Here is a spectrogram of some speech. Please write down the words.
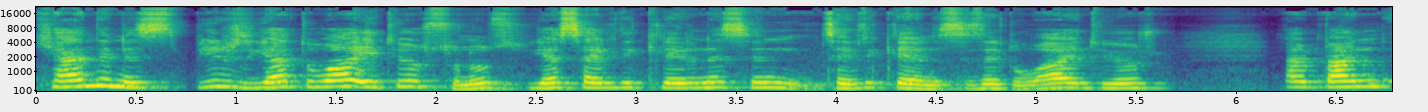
kendiniz bir ya dua ediyorsunuz ya sevdiklerinizin sevdikleriniz size dua ediyor. Yani ben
